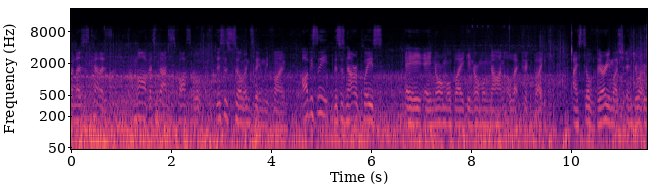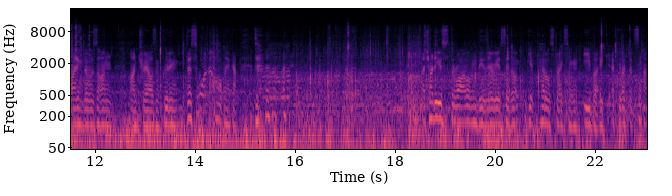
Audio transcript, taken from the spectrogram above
when I just kind of mob as fast as possible. This is so insanely fun. Obviously, this does not replace a, a normal bike, a normal non-electric bike. I still very much enjoy riding those on, on trails, including this one. Oh my god. I try to use throttle in these areas so I don't get pedal strikes on an e-bike. I feel like that's not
